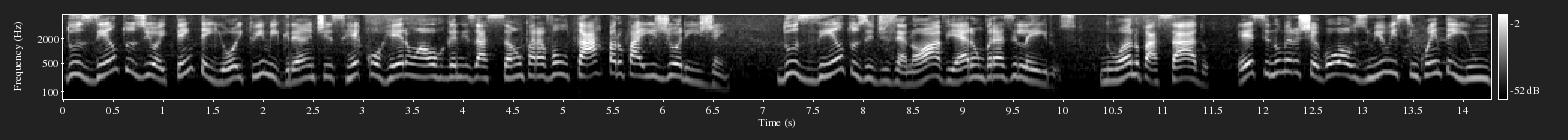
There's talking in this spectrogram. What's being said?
288 imigrantes recorreram à organização para voltar para o país de origem. 219 eram brasileiros. No ano passado, esse número chegou aos 1.051.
